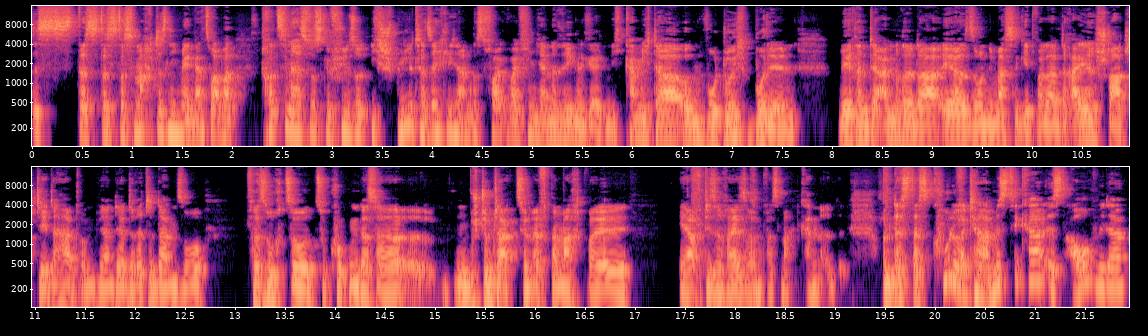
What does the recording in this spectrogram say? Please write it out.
ist, das, das, das macht es nicht mehr ganz so, aber trotzdem hast du das Gefühl so, ich spiele tatsächlich ein anderes Volk, weil für mich andere Regeln gelten. Ich kann mich da irgendwo durchbuddeln, während der andere da eher so in die Masse geht, weil er drei Startstädte hat und während der dritte dann so versucht so zu gucken, dass er äh, eine bestimmte Aktion öfter macht, weil er auf diese Weise irgendwas machen kann. Und das, das Coole bei Terra Mystica ist auch wieder,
